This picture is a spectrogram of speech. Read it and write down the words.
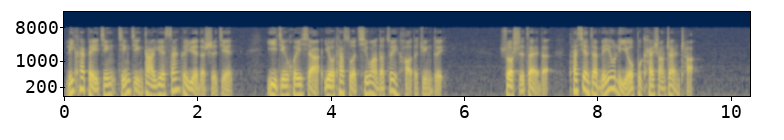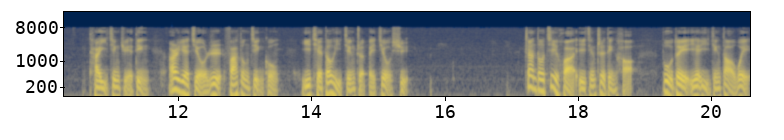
离开北京仅仅大约三个月的时间，易经麾下有他所期望的最好的军队。说实在的，他现在没有理由不开上战场。他已经决定二月九日发动进攻，一切都已经准备就绪，战斗计划已经制定好，部队也已经到位。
